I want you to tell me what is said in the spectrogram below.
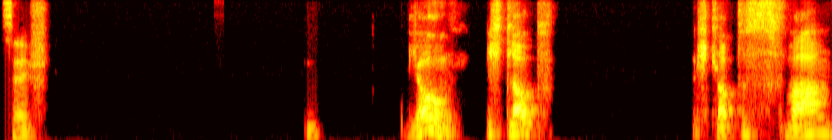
Safe. Yo, ich glaube, ich glaube, das war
